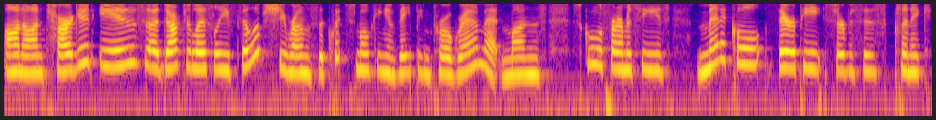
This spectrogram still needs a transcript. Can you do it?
on On Target is uh, Dr. Leslie Phillips. She runs the Quit Smoking and Vaping program at MUN's School of Pharmacy's Medical Therapy Services Clinic,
